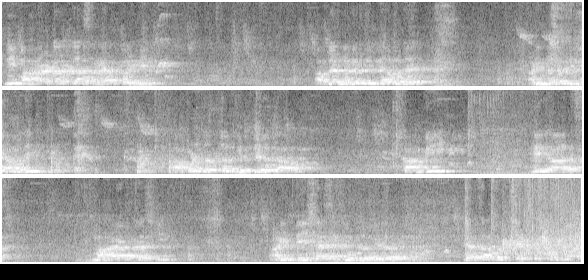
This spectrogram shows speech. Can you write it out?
की महाराष्ट्रातल्या सगळ्यात पहिली आपल्या नगर जिल्ह्यामध्ये आणि नगर जिल्ह्यामध्ये आपण दत्तक घेतलेलं गाव कांबी हे आज महाराष्ट्राशी आणि देशाशी जोडलं गेलं त्याचा प्रत्यक्ष संवाद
